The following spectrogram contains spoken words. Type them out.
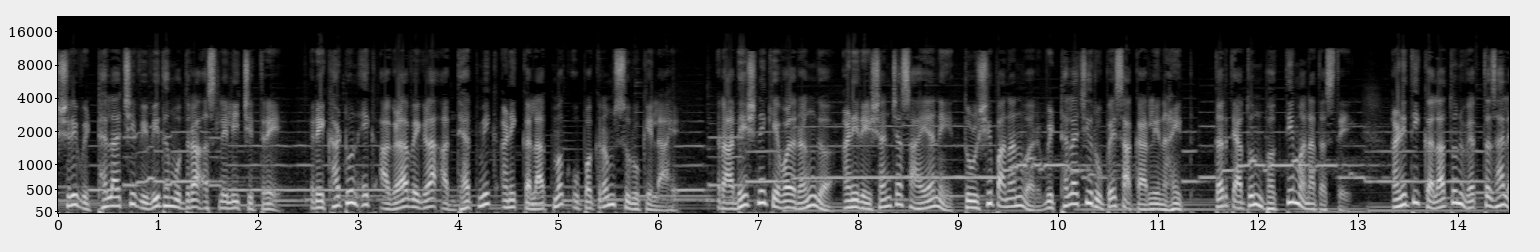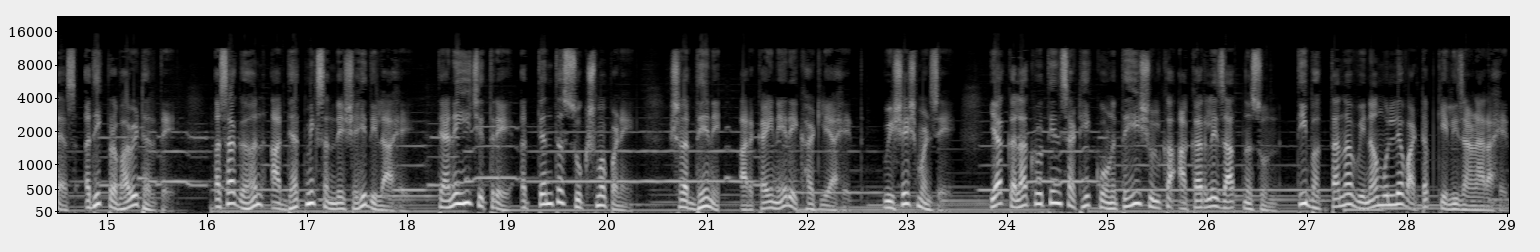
श्री विठ्ठलाची विविध मुद्रा असलेली चित्रे रेखाटून एक आगळा वेगळा आध्यात्मिक आणि कलात्मक उपक्रम सुरू केला आहे. राधेशने केवळ रंग आणि रेषांच्या सहाय्याने तुळशी पानांवर विठ्ठलाची रूपे साकारली नाहीत तर त्यातून भक्ती मनात असते आणि ती कलातून व्यक्त झाल्यास अधिक प्रभावी ठरते असा गहन आध्यात्मिक संदेशही दिला आहे. त्याने ही चित्रे अत्यंत सूक्ष्मपणे श्रद्धेने आरकाईने रेखाटली आहेत. विशेष म्हणजे या कलाकृतींसाठी कोणतेही शुल्क आकारले जात नसून ती भक्तांना विनामूल्य वाटप केली जाणार आहेत.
